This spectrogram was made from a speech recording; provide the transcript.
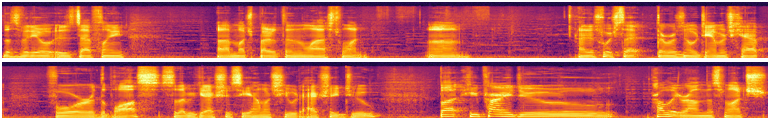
this video is definitely uh, much better than the last one. Um, I just wish that there was no damage cap for the boss so that we could actually see how much he would actually do. But he'd probably do probably around this much,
